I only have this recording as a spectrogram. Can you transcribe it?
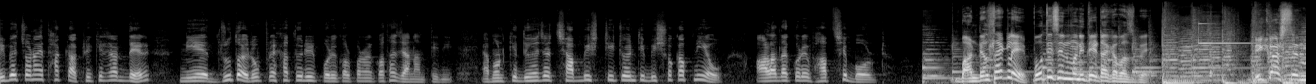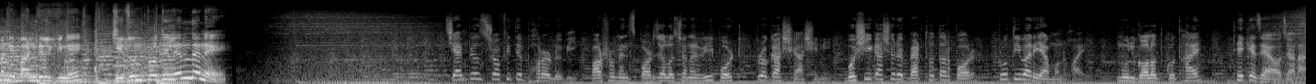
বিবেচনায় থাকা ক্রিকেটারদের নিয়ে দ্রুত রূপরেখা তৈরির পরিকল্পনার কথা জানান তিনি। এমনকি দুই হাজার ছাব্বিশ টি টোয়েন্টি বিশ্বকাপ নিয়েও আলাদা করে ভাবছে বোর্ড। বান্ডেল থাকলে প্রতি সেনমানিতে টাকা বাঁচবে। বিকাশ সেনমানি বান্ডিল কিনে জিতুন প্রতি লেনদেনে। চ্যাম্পিয়ন্স ট্রফিতে ভরাডুবি পারফরমেন্স পর্যালোচনার রিপোর্ট প্রকাশ্যে আসেনি। বৈশ্বিক আসরে ব্যর্থতার পর প্রতিবারই এমন হয়। মূল গলদ কোথায়? থেকে যায় অজানা।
